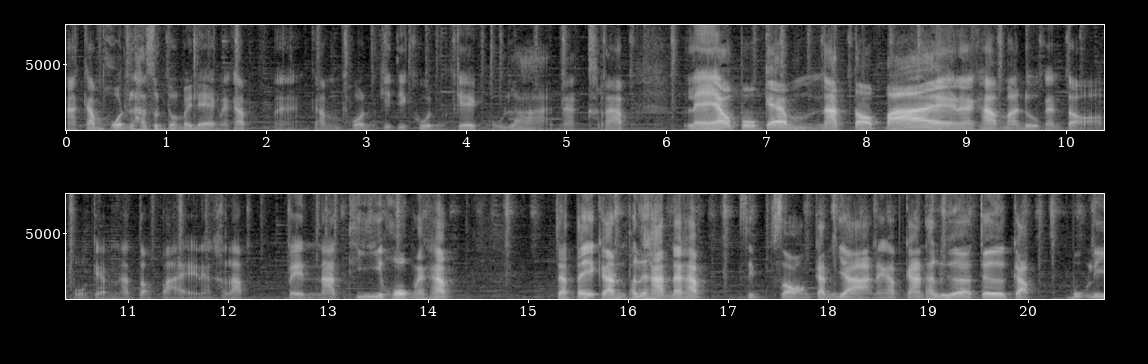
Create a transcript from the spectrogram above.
อะกำพลล่าสุดโดนใบแดงนะครับกำพลกิติคุณเก๊กอูล่านะครับ แล้วโปรแกรมนัดต่อไปนะครับ มาดูกันต่อโปรแกรมนัดต่อไปนะครับ เป็นนัดที่ 6 นะครับ จะเตะกันพฤหัสนะครับ 12 กันยานะครับ การท่าเรือเจอกับบุรี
